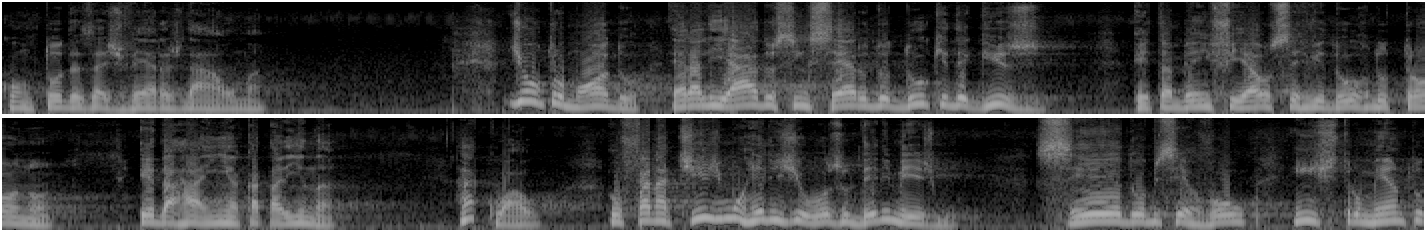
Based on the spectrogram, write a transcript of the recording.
com todas as veras da alma. De outro modo, era aliado sincero do Duque de Guise e também fiel servidor do trono e da rainha Catarina, a qual o fanatismo religioso dele mesmo cedo observou instrumento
